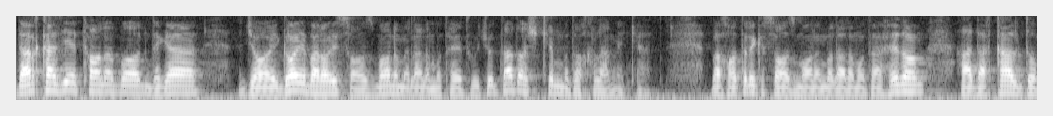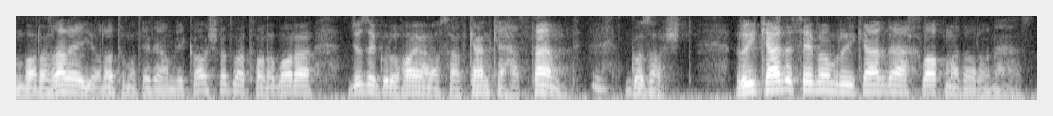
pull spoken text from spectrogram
در قضیه طالبان دیگه جایگاه برای سازمان ملل متحد وجود نداشت که مداخله می‌کرد. به خاطر که سازمان ملل متحد هم حداقل دنبال رو ایالات متحده آمریکا شد و طالبان را جز گروه های افکن که هستند گذاشت. روی کرده سوم روی کرده اخلاق مدارانه است.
